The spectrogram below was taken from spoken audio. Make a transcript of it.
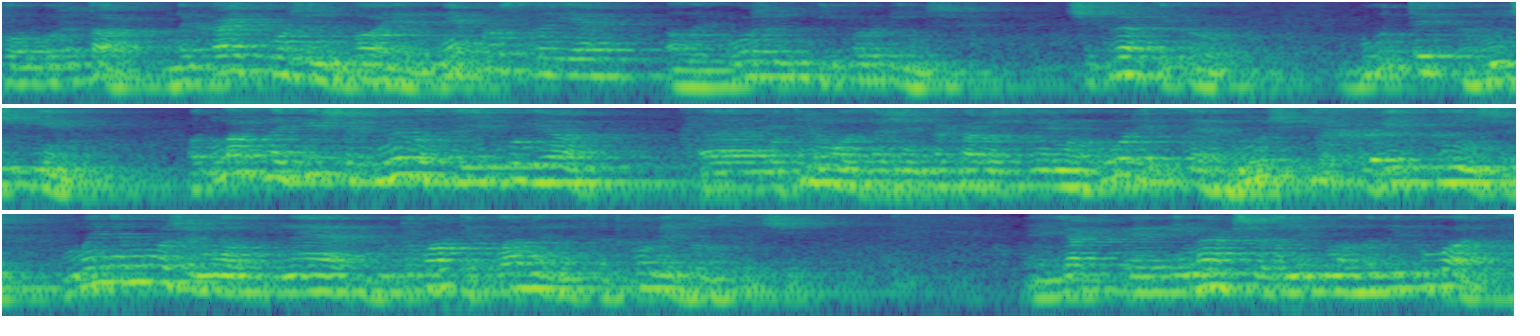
Слово Боже так. Нехай кожен дбає не про своє, але кожен і про інше. Четвертий крок. Бути гнучким. Одна з найбільших милостей, яку я е, отримала, ця жінка каже у своєму горі, це гнучкість від інших. Ми не можемо не будувати плани на святкові зустрічі. Як е, інакше вони б могли відбуватися.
